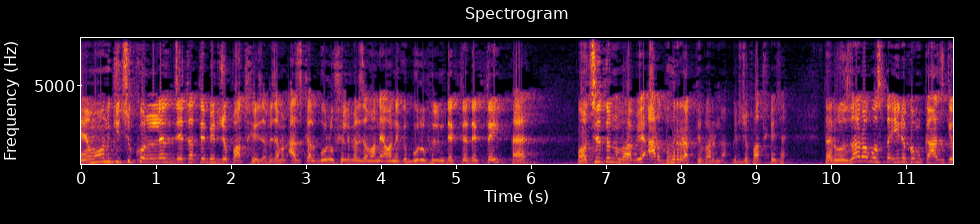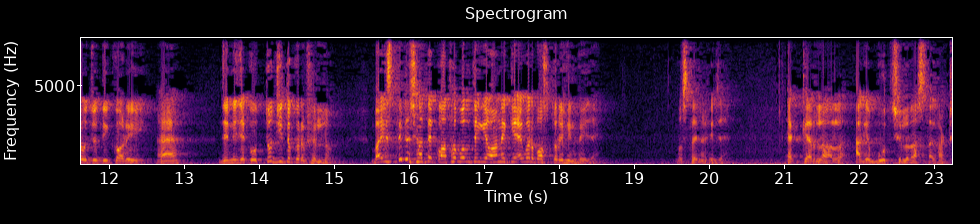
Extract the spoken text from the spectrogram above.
এমন কিছু করলেন যেটাতে বীর্যপাত হয়ে যাবে। যেমন আজকাল বুলু ফিল্মের জামানায় অনেকে বুলু ফিল্ম দেখতে দেখতেই হ্যাঁ অচেতন ভাবে আর ধরে রাখতে পারে না। বীর্যপাত হয়ে যায়। তা রোজার অবস্থা এরকম কাজ কেউ যদি করে হ্যাঁ যে নিজেকে উত্তেজিত করে ফেলল। বা স্ত্রীর সাথে কথা বলতে গিয়ে অনেকে একবার বস্ত্রহীন হয়ে যায়। বস্ত্রহীন হয়ে যায়। এক কেরলা আগে বুথ ছিল রাস্তাঘাট।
